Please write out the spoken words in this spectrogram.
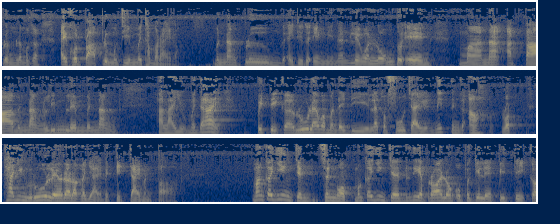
ปลื้มแล้วมันก็ไอ้คนปราบปลื้มบางทีไม่ทำอะไรหรอกมันนั่งปลื้มกับไอ้ที่ตัวเองมีนั่นเรียกว่าหลงตัวเอง มานะอัตตามันนั่งลิ้มเล็มมันนั่งอะไรอยู่ไม่ได้ ปิติก็รู้แล้วว่ามันได้ดี แล้วก็ฟูใจนิดนึงก็เอาลดถ้ายิ่งรู้เร็วแล้วเราก็ใหญ่ไปติดใจมันต่อ มันก็ยิ่งจะสงบ มันก็ยิ่งจะเรียบร้อยลงอุปกิเลสปิติ ก็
